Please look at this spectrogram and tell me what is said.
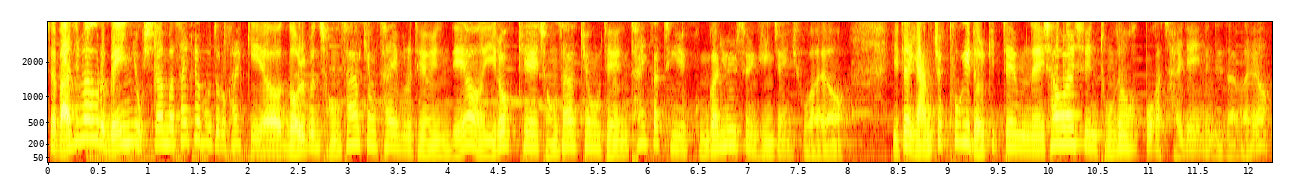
자 마지막으로 메인 욕실 한번 살펴보도록 할게요. 넓은 정사각형 타입으로 되어 있는데요. 이렇게 정사각형으로 되어 있는 타입 같은 경우 공간 효율성이 굉장히 좋아요. 일단 양쪽 폭이 넓기 때문에 샤워할 수 있는 동선 확보가 잘 되어 있는 데다가요.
